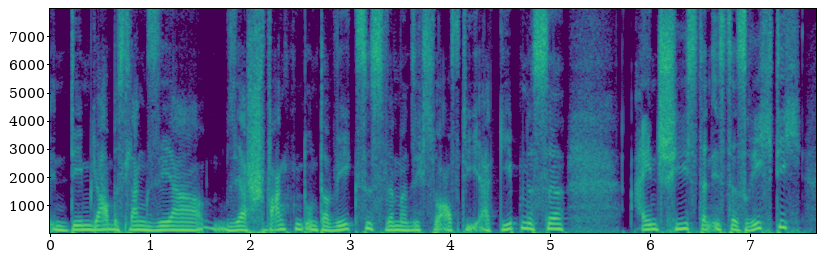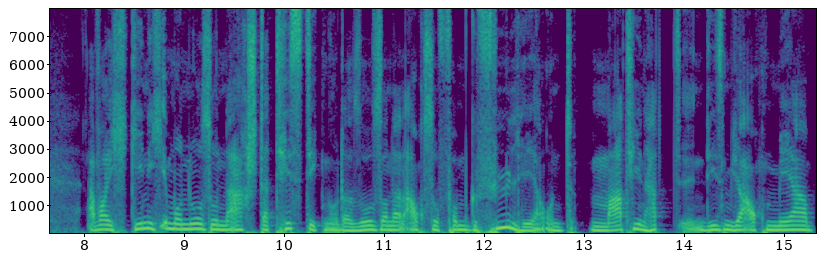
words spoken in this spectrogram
in dem Jahr bislang sehr, sehr schwankend unterwegs ist. Wenn man sich so auf die Ergebnisse einschießt, dann ist das richtig aber ich gehe nicht immer nur so nach Statistiken oder so, sondern auch so vom Gefühl her. Und Martin hat in diesem Jahr auch mehr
